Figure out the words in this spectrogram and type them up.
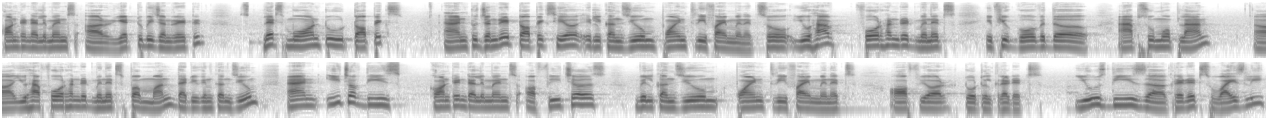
content elements are yet to be generated. So let's move on to topics and to generate topics here it'll consume 0.35 minutes. So you have 400 minutes if you go with the AppSumo plan. Uh, you have 400 minutes per month that you can consume and each of these content elements or features will consume 0.35 minutes of your total credits. Use these uh, credits wisely.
